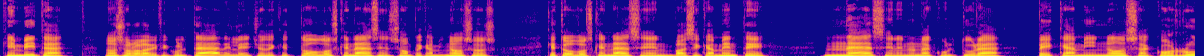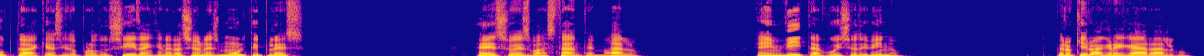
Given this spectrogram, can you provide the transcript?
que invita no solo a la dificultad del hecho de que todos los que nacen son pecaminosos, que todos los que nacen básicamente nacen en una cultura pecaminosa, corrupta, que ha sido producida en generaciones múltiples, eso es bastante malo e invita a juicio divino. Pero quiero agregar algo.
